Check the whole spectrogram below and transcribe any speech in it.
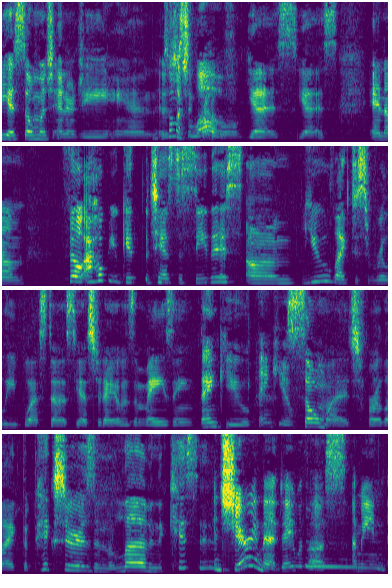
He has so much energy and it was So much love. incredible. Yes, yes. And um Phil, I hope you get a chance to see this. Um you like just really blessed us yesterday. It was amazing. Thank you Thank you. so much for like the pictures and the love and the kisses. And sharing that day with us. I mean,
